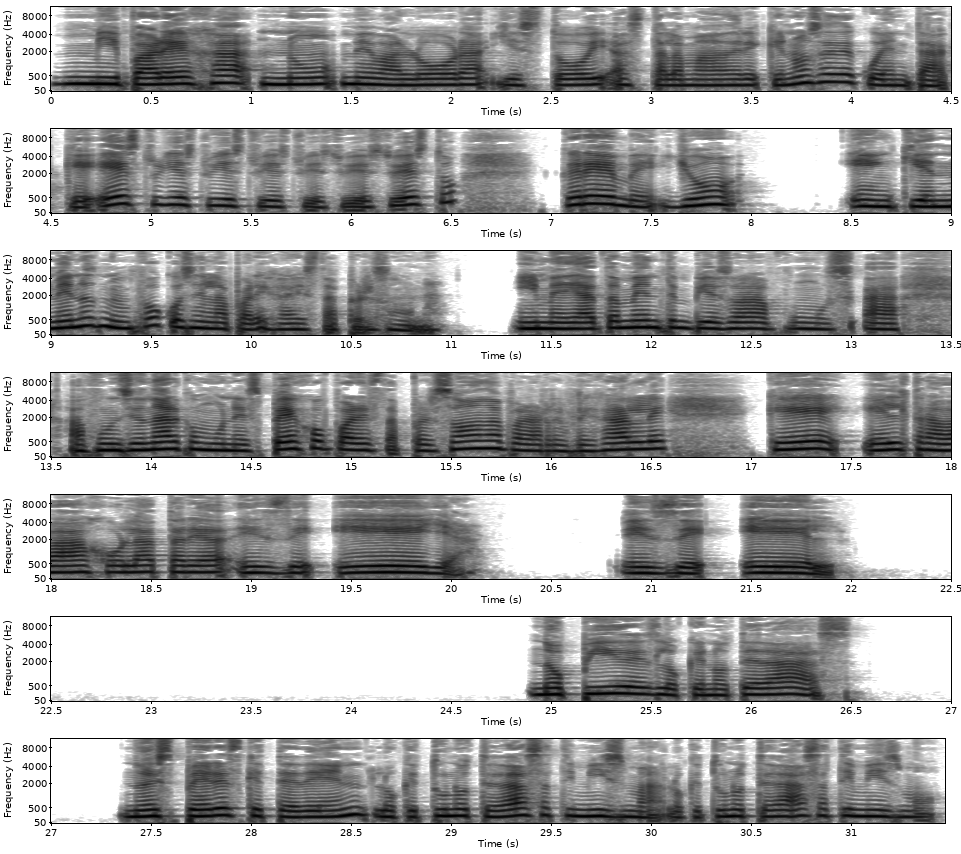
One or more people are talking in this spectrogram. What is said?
mi pareja no me valora y estoy hasta la madre, que no se dé cuenta que esto y esto y esto y esto y esto y esto y esto, créeme, yo en quien menos me enfoco es en la pareja de esta persona. Inmediatamente empiezo a, funcionar como un espejo para esta persona, para reflejarle que el trabajo, la tarea es de ella, es de él. No pides lo que no te das. No esperes que te den lo que tú no te das a ti misma, lo que tú no te das a ti mismo.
